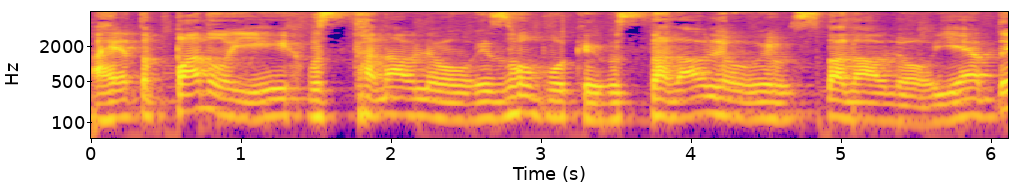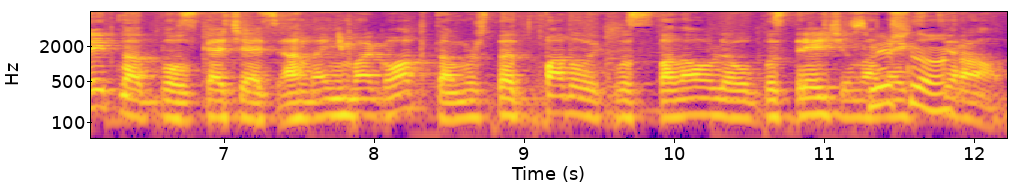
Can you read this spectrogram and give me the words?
а это падало, ей их восстанавливал из облака, и восстанавливал, и восстанавливал. Ей апдейт надо было скачать, а она не могла, потому что это падало их восстанавливал быстрее, чем Смешно. она их стирала.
